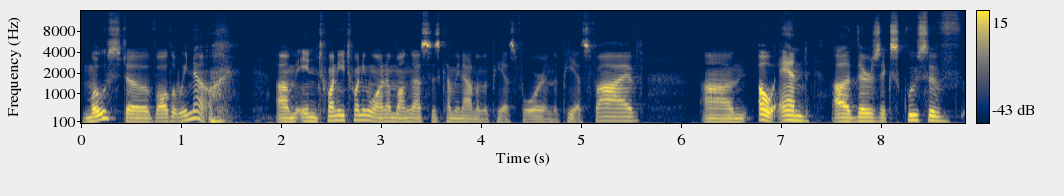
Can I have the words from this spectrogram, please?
most of all that we know. um, in 2021, Among Us is coming out on the PS4 and the PS5. Um, oh, and uh, there's exclusive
